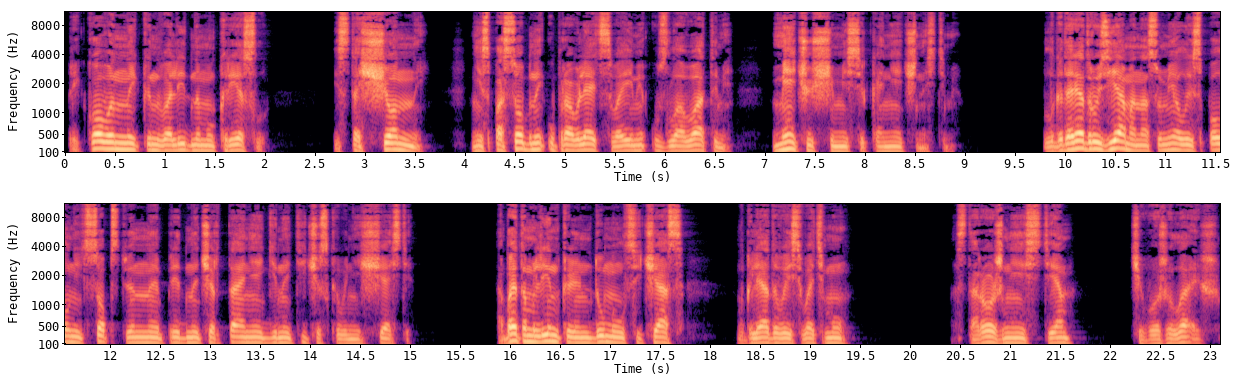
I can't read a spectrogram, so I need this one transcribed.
Прикованный к инвалидному креслу, истощенный, неспособный управлять своими узловатыми, мечущимися конечностями. Благодаря друзьям она сумела исполнить собственное предначертание генетического несчастья. Об этом Линкольн думал сейчас, вглядываясь во тьму. Осторожнее с тем, чего желаешь.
